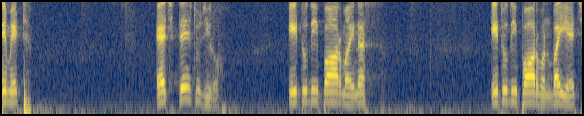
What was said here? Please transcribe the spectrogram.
limit h tends to 0 e to the power minus e to the power 1 by h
